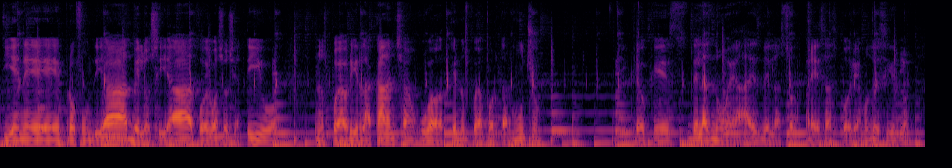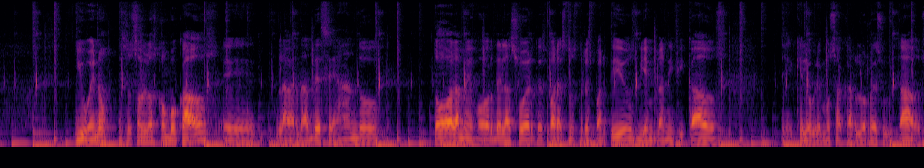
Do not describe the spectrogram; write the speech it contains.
tiene profundidad, velocidad, juego asociativo, nos puede abrir la cancha, un jugador que nos puede aportar mucho. Creo que es de las novedades, de las sorpresas, podríamos decirlo. Y bueno, esos son los convocados. Eh, la verdad deseando toda la mejor de las suertes para estos tres partidos, bien planificados, eh, que logremos sacar los resultados.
